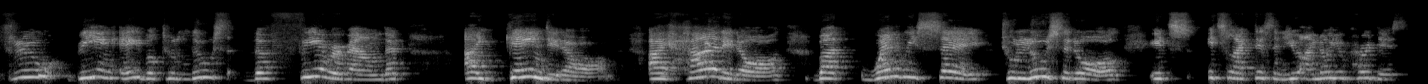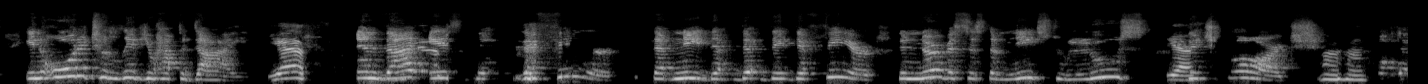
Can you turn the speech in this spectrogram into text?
through being able to lose the fear around it, I gained it all. I had it all. But when we say to lose it all, it's it's like this, and you I know you've heard this. In order to live, you have to die. Yes. And that yes. is the, the fear that need the, the, the, the, fear, the nervous system needs to lose yes. the charge mm-hmm. of the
